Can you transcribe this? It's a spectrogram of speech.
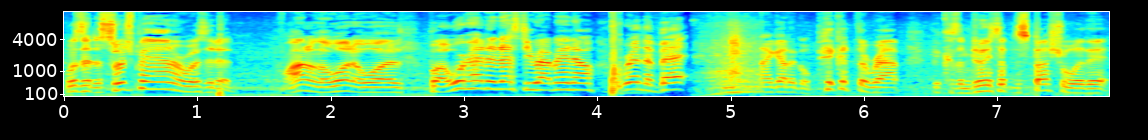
Was it a switch pan or was it a, I don't know what it was, but we're headed SD Wrap right now. We're in the vet. I gotta go pick up the wrap because I'm doing something special with it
